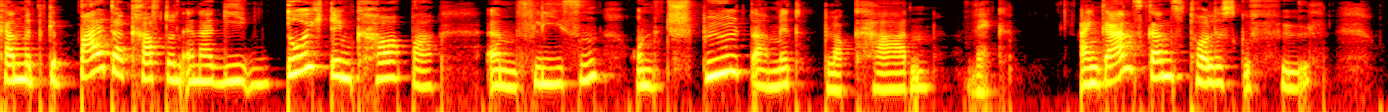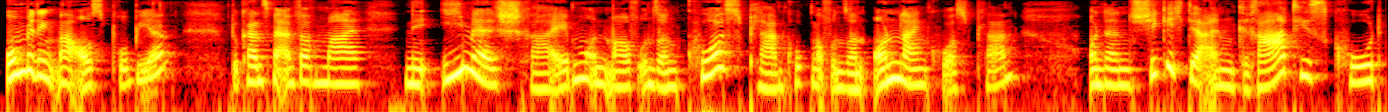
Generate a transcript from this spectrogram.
kann mit geballter Kraft und Energie durch den Körper ähm, fließen und spült damit Blockaden weg. Ein ganz, ganz tolles Gefühl. Unbedingt mal ausprobieren. Du kannst mir einfach mal eine E-Mail schreiben und mal auf unseren Kursplan gucken, auf unseren Online-Kursplan und dann schicke ich dir einen Gratiscode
